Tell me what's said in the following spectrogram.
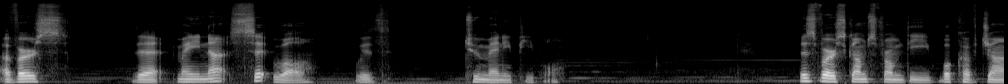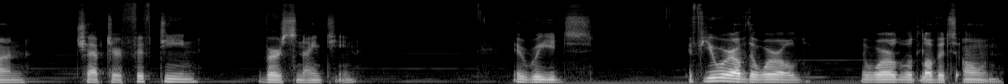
A verse that may not sit well with too many people. This verse comes from the book of John, chapter 15, verse 19. It reads If you were of the world, the world would love its own.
